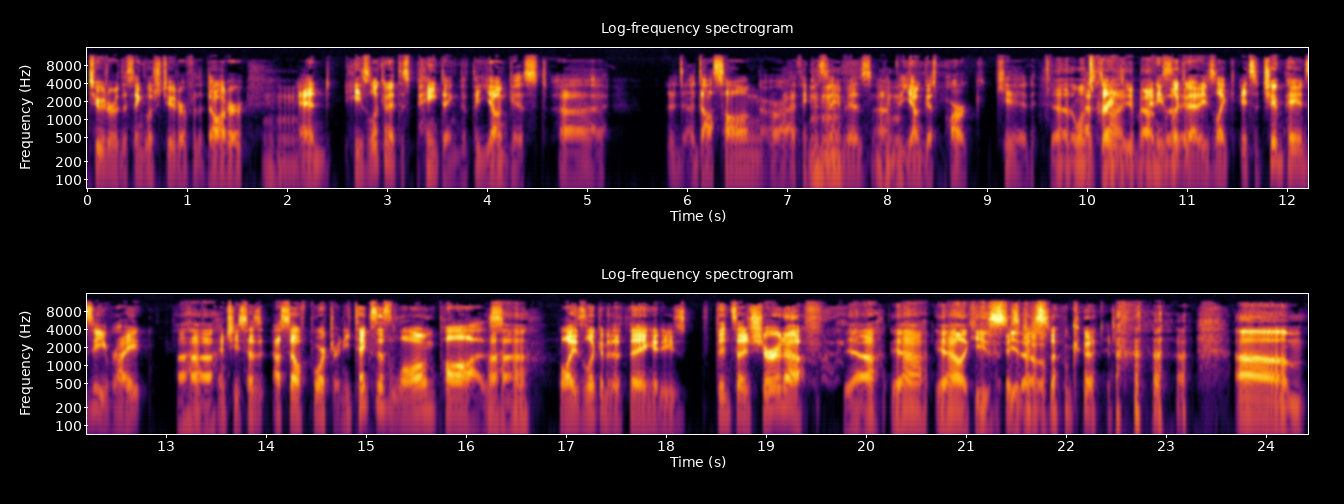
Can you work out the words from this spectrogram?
tutor, this English tutor for the daughter, mm-hmm. and he's looking at this painting that the youngest uh, Dasong, or I think his mm-hmm. name is, um, mm-hmm. the youngest Park kid. Yeah, the one's crazy done. about. And he's the... looking at it. He's like, "It's a chimpanzee, right?" Uh huh. And she says a self portrait. And he takes this long pause uh-huh. while he's looking at the thing, and he's then says, "Sure enough." Yeah, yeah, yeah. Like he's you know so good. um,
